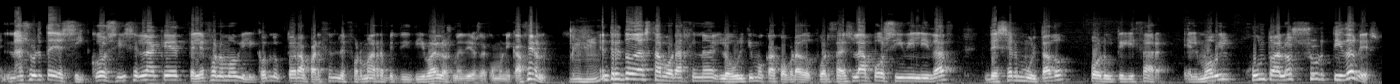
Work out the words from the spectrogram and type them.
en una suerte de psicosis en la que teléfono móvil y conductor aparecen de forma repetitiva en los medios de comunicación. Entre toda esta vorágine, lo último que ha cobrado fuerza es la posibilidad de ser multado por utilizar el móvil junto a los surtidores.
